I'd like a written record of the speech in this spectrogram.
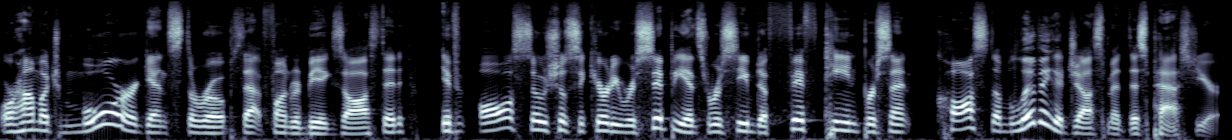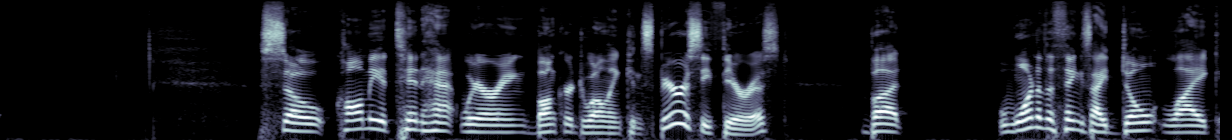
or how much more against the ropes that fund would be exhausted if all Social Security recipients received a 15% cost of living adjustment this past year? So call me a tin hat wearing, bunker dwelling conspiracy theorist, but one of the things I don't like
